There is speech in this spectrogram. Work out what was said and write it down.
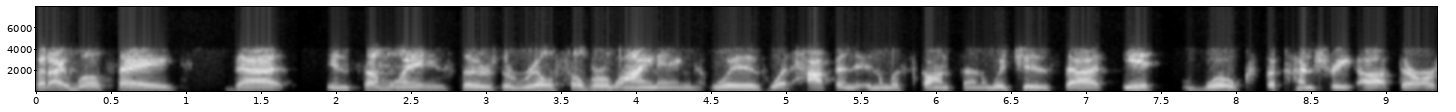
But I will say that in some ways, there's a real silver lining with what happened in Wisconsin, which is that it woke the country up. There are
